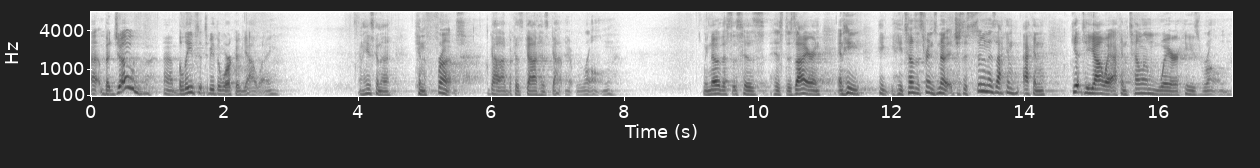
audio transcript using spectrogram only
uh, but Job uh, believes it to be the work of Yahweh. And he's going to confront God because God has gotten it wrong. We know this is his, his desire, and, and he, he, he tells his friends, No, just as soon as I can, I can get to Yahweh, I can tell him where he's wrong.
